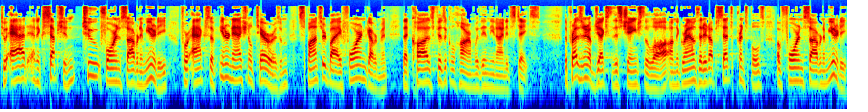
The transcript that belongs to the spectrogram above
to add an exception to foreign sovereign immunity for acts of international terrorism sponsored by a foreign government that cause physical harm within the United States. The President objects to this change to the law on the grounds that it upsets principles of foreign sovereign immunity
